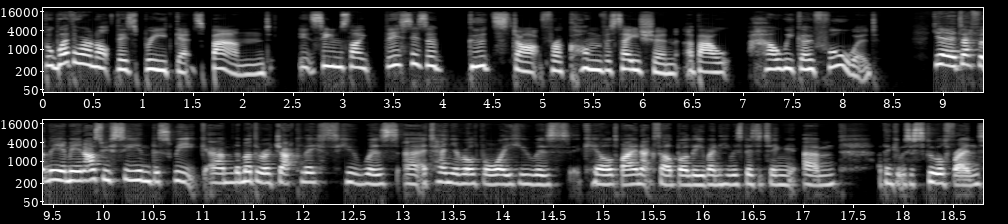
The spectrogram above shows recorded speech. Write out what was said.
But whether or not this breed gets banned, it seems like this is a good start for a conversation about how we go forward. Yeah, definitely. I mean, as we've seen this week, um, the mother of Jack Lis, who was uh, a 10 year old boy who was killed by an XL bully when he was visiting, um, I think it was a school friend,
